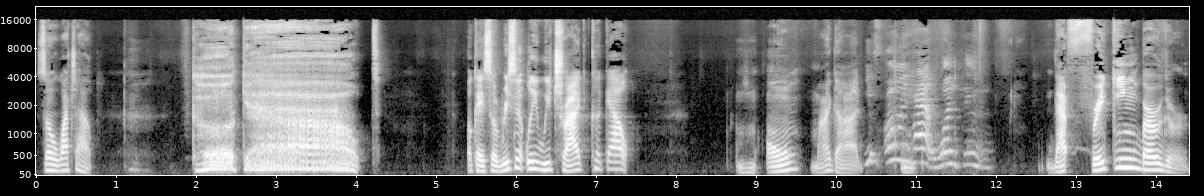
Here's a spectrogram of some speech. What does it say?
So watch out. Cookout. Okay, so recently we tried Cookout. Oh my god. You've only had one thing. That freaking burger.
